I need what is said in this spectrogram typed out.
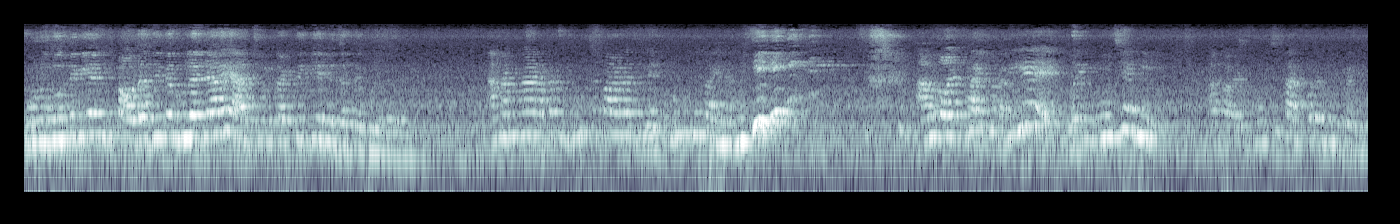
পুরো বলতে গিয়ে পাউডার দিতে ভুলে যায় আর চুল কাটতে গিয়ে ভেজাতে ভুলে যাবে আমার মা আবার ঘুরতে পাউডার দিলে ঘুরতে পাই না। আমি অল্প দিয়ে ওই মুছে নি আবার মুছে তারপরে ঘুরতে নি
